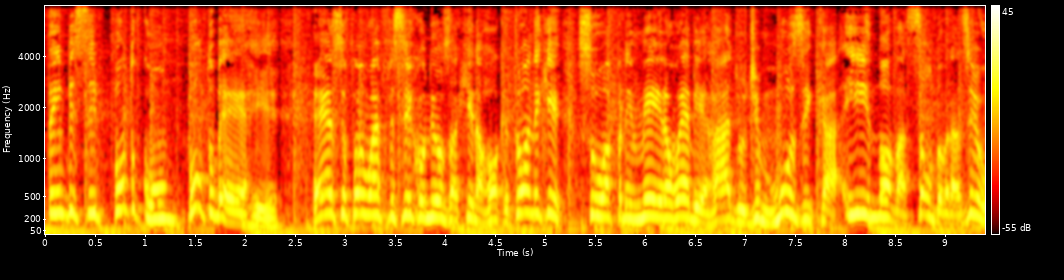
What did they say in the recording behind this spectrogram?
tembice.com.br. Esse foi o F5 News aqui na Rocktronic, sua primeira web rádio de música e inovação do Brasil.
